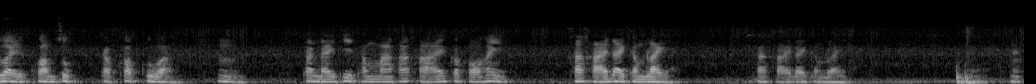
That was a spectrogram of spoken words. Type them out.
ด้วยความสุขกับครอบครัว อืม ท่านใดที่ทำมาค้าขายก็ขอให้ค้าขายได้กำไร ค้าขายได้กำไรนะ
